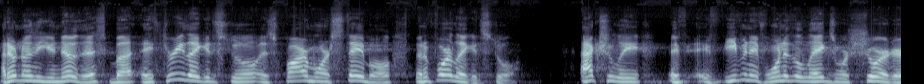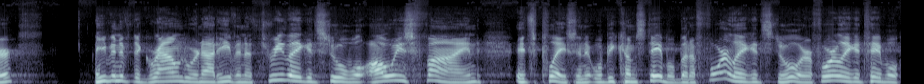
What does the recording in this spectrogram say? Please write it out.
I don't know that you know this, but a three legged stool is far more stable than a four legged stool. Actually, if, if, even if one of the legs were shorter, even if the ground were not even, a three legged stool will always find its place and it will become stable. But a four legged stool or a four legged table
